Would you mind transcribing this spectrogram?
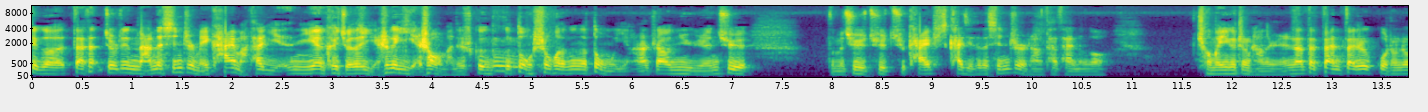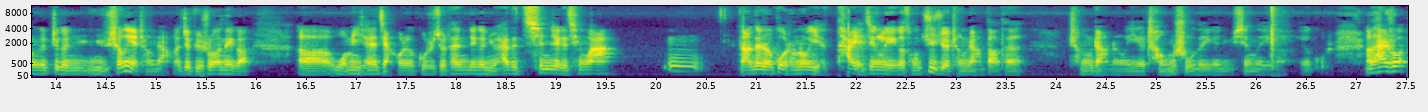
这个在他就是这个男的心智没开嘛，他也你也可以觉得也是个野兽嘛，就是跟个动物生活的跟个动物一样，然后只要女人去怎么去去去开开启他的心智，然后他才能够成为一个正常的人。那但但在这个过程中，这个女女生也成长了，就比如说那个呃，我们以前也讲过这个故事，就是他那个女孩子亲这个青蛙，嗯当然在这个过程中也她也经历一个从拒绝成长到她成长这种一个成熟的一个女性的一个一个故事。然后他还说，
